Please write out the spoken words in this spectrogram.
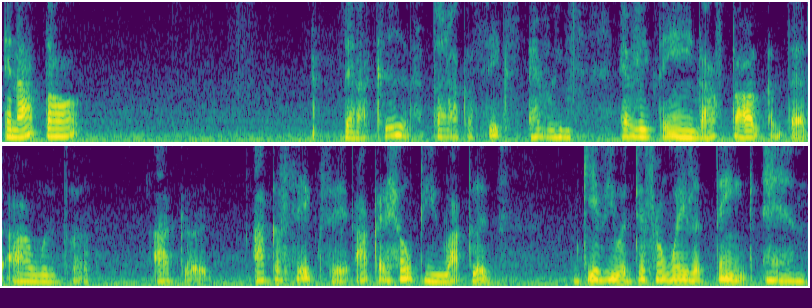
And I thought that I could. I thought I could fix every everything. I thought that I was the I could I could fix it. I could help you. I could give you a different way to think and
